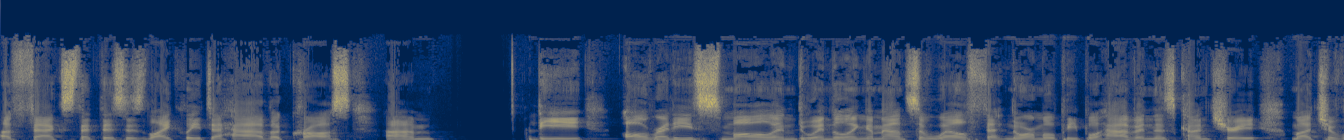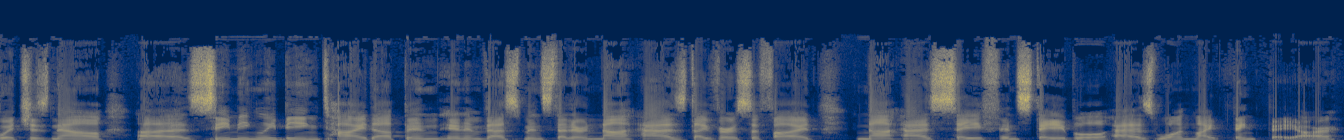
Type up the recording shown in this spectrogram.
effects that this is likely to have across um, the already small and dwindling amounts of wealth that normal people have in this country, much of which is now uh, seemingly being tied up in, in investments that are not as diversified, not as safe and stable as one might think they are.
